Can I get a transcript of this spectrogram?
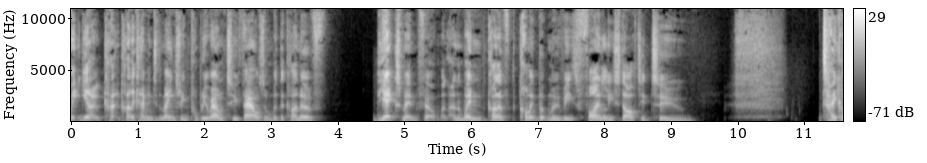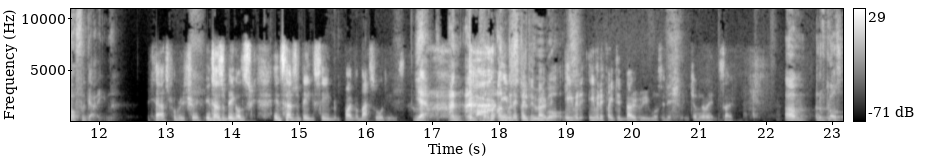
you know, kind of came into the mainstream probably around two thousand with the kind of the X Men film, and, and when kind of comic book movies finally started to take off again. Yeah, that's probably true. In terms of being on, in terms of being seen by the mass audience, Yeah, and, and kind of even if they understood didn't who he know, was. even even if they didn't know who he was initially, do you know what I mean? So Um, and of course,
